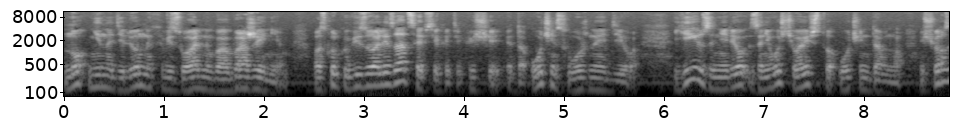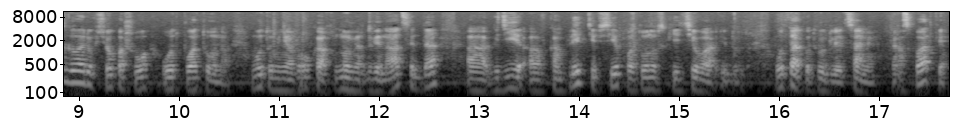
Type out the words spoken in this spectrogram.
но не наделенных визуальным воображением, поскольку визуализация всех этих вещей – это очень сложное дело. Ею занялось человечество очень давно. Еще раз говорю, все пошло от Платона. Вот у меня в руках номер 12, да, а, где а, в комплекте все платоновы тела идут. Вот так вот выглядят сами раскладки.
